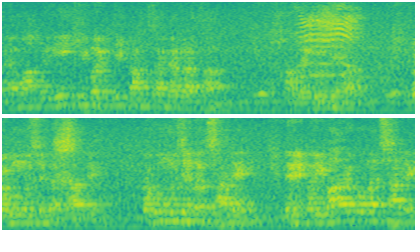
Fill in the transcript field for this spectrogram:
मैं वहाँ पे एक ही की प्रार्थना कर रहा था। प्रभु मुझे बचा ले प्रभु मुझे बचा ले, मेरे परिवार को बचा ले।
